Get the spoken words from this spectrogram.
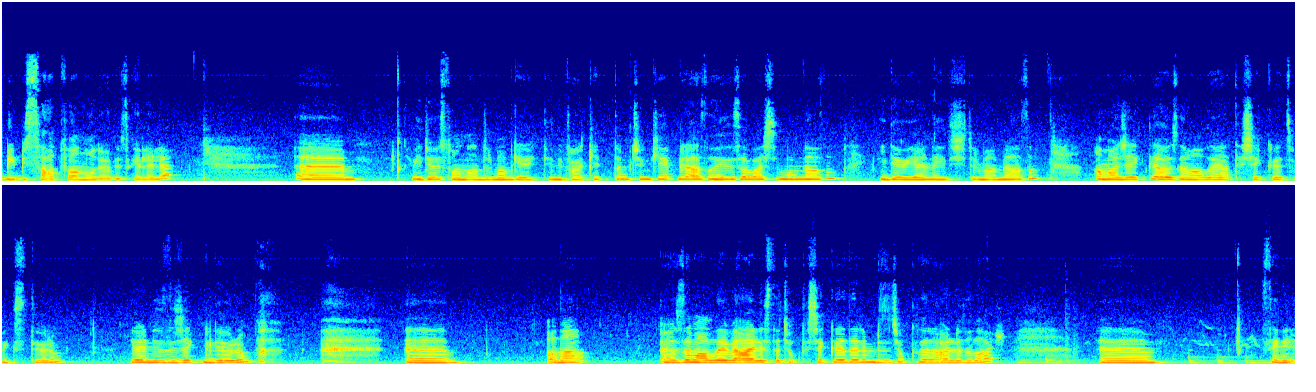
Bir, bir saat falan oluyor biz geleli. Ee, videoyu sonlandırmam gerektiğini fark ettim. Çünkü birazdan edite başlamam lazım. Videoyu yerine yetiştirmem lazım. Ama öncelikle Özlem ablaya teşekkür etmek istiyorum. Yarın izleyecek biliyorum. Ee, ona Özlem ablaya ve ailesine çok teşekkür ederim. Bizi çok güzel ağırladılar. Ee, seni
